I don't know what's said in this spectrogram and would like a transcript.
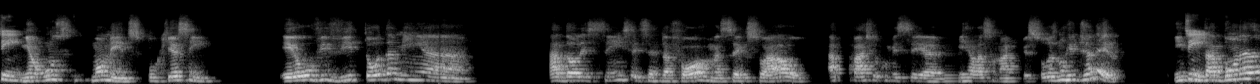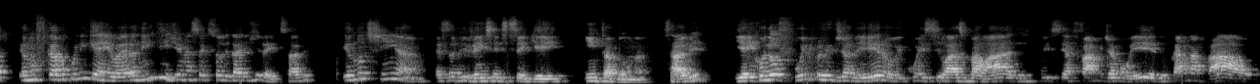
Sim. Em alguns momentos, porque assim, eu vivi toda a minha adolescência, de certa forma, sexual, a parte que eu comecei a me relacionar com pessoas no Rio de Janeiro. Em Sim. Itabuna, eu não ficava com ninguém, eu era nem entendia minha sexualidade direito, sabe? Eu não tinha essa vivência de ser gay em Itabuna, sabe? E aí, quando eu fui para o Rio de Janeiro e conheci lá as baladas, conheci a farm de Amoedo, o carnaval,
